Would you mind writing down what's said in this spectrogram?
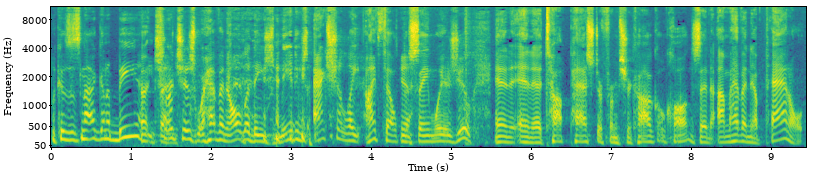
because it's not going to be anything. Uh, churches were having all of these meetings. Actually, I felt yeah. the same way as you. And, and a top pastor from Chicago called and said, I'm having a panel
